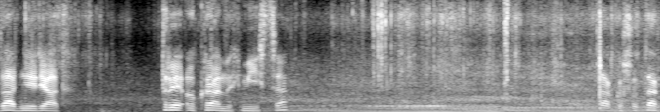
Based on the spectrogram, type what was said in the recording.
Задній ряд три окремих місця. Також отак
